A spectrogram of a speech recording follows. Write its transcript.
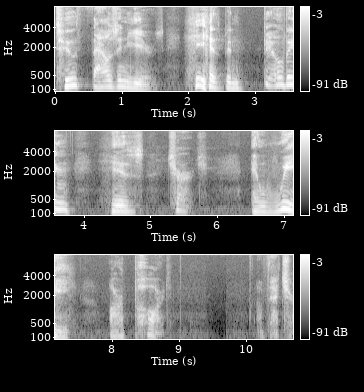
2,000 years, he has been building his church. And we are part of that church.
